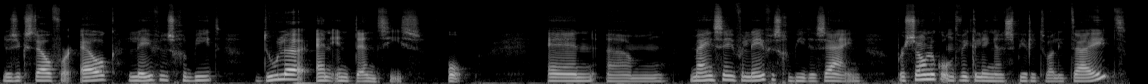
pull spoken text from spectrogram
Dus ik stel voor elk levensgebied doelen en intenties op. En um, mijn zeven levensgebieden zijn persoonlijke ontwikkeling en spiritualiteit,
